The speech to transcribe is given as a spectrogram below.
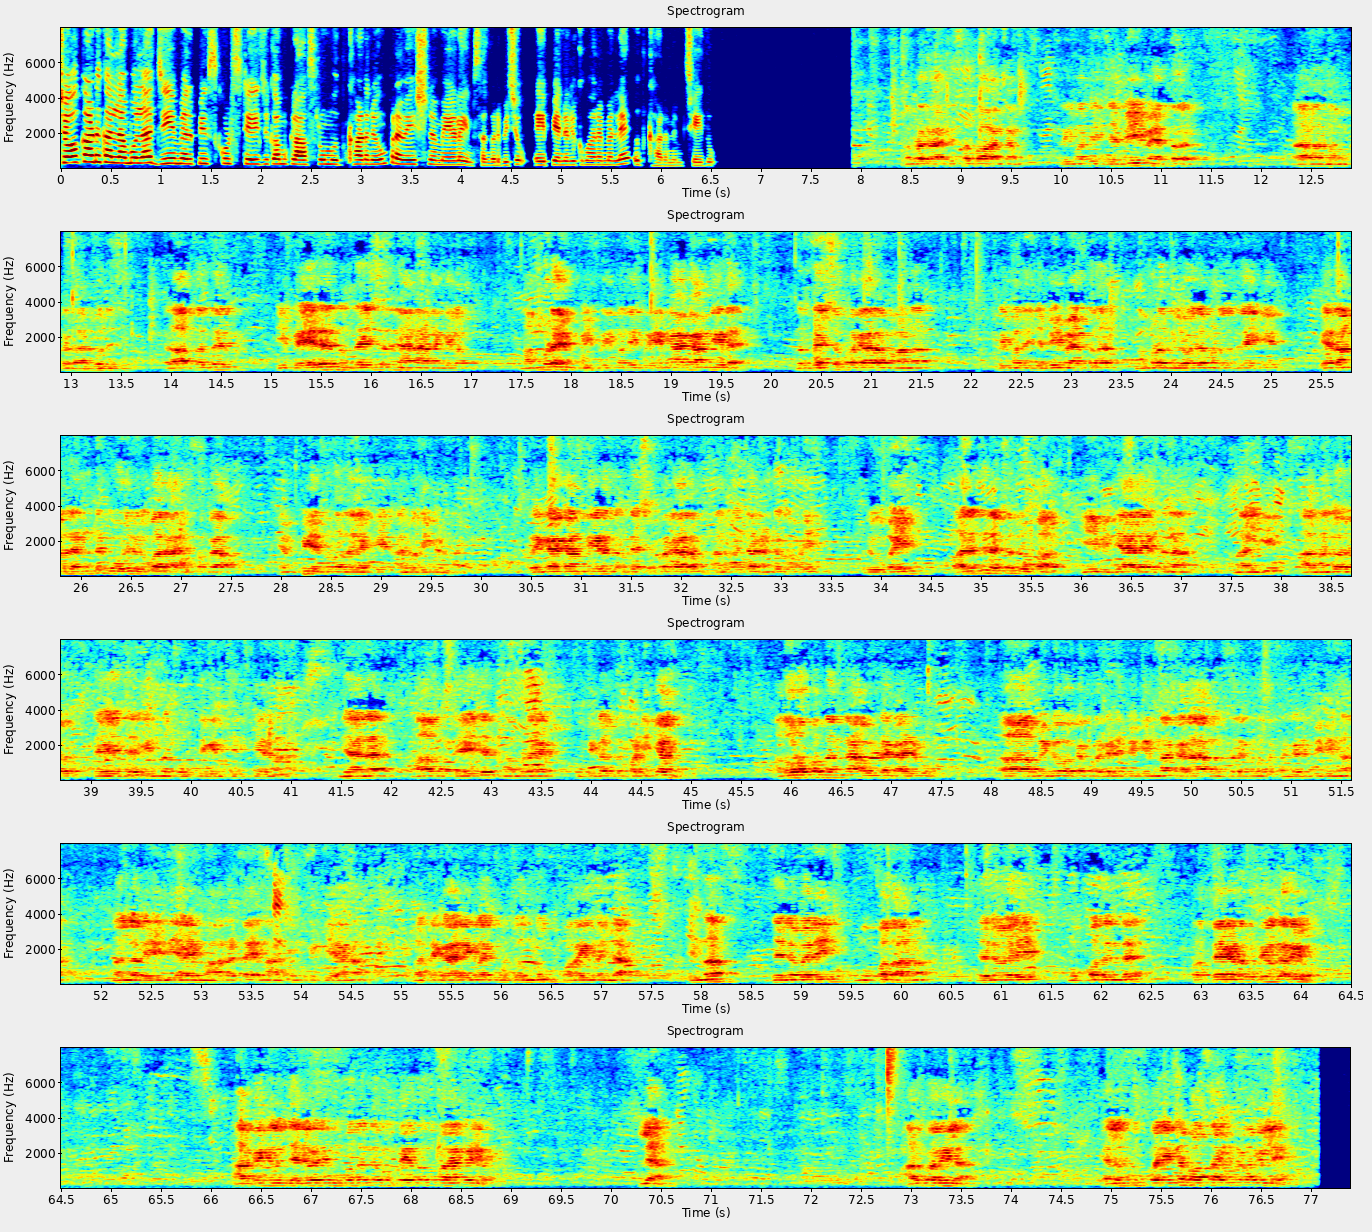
Chokkad Kallamoola G M L P school stage cum class room ഉദ്ഘാടനവും പ്രവേശന മേളയും സംഘടിപ്പിച്ചു. A P Anilkumar M L A ഉദ്ഘാടനം ചെയ്തു. നമ്മുടെ രാജ്യസഭാ അംഗം ശ്രീമതി ജബി മേത്തർ നമുക്ക് അനുവദിച്ചത്. യഥാർത്ഥത്തിൽ ഈ പേര് നിർദ്ദേശിച്ചത് ഞാനാണെങ്കിലും നമ്മുടെ എം പി ശ്രീമതി പ്രിയങ്ക ഗാന്ധിയുടെ നിർദ്ദേശപ്രകാരമാണ് ശ്രീമതി ജബി മേത്തർ നമ്മുടെ നിയോജക മണ്ഡലത്തിലേക്ക് ഏതാണ്ട് രണ്ട് കോടി രൂപ രാജ്യസഭ എം പി എന്നുള്ള നിലയ്ക്ക് അനുവദിക്കുന്നുണ്ടായി പ്രിയങ്കാ ഗാന്ധിയുടെ നിർദ്ദേശപ്രകാരം അനുവദിച്ച രണ്ട് കോടി രൂപയിൽ പതിനഞ്ച് ലക്ഷം രൂപ ഈ വിദ്യാലയത്തിന് നൽകി. ആ നല്ലൊരു സ്റ്റേജ് ഇന്ന് പൂർത്തീകരിച്ചിരിക്കുകയാണ്. ഞാൻ ആ സ്റ്റേജ് നമ്മുടെ കുട്ടികൾക്ക് പഠിക്കാൻ അതോടൊപ്പം തന്നെ അവരുടെ കഴിവും മികവൊക്കെ പ്രകടിപ്പിക്കുന്ന കലാമത്സരങ്ങളൊക്കെ സംഘടിപ്പിക്കുന്ന നല്ല വേദിയായി മാറട്ടെ എന്ന് ആശംസിക്കുകയാണ്. മറ്റു കാര്യങ്ങളെക്കുറിച്ചൊന്നും പറയുന്നില്ല. ഇന്ന് ജനുവരി മുപ്പതാണ്. ജനുവരി മുപ്പതിന്റെ പ്രത്യേകത കുട്ടികൾക്കറിയോ? ആർക്കെങ്കിലും ജനുവരി മുപ്പതിന്റെ പ്രത്യേകത എന്ന് പറയാൻ കഴിയോ? ഇല്ല. ആർക്കും അറിയില്ല. എല്ലാവർക്കും പരീക്ഷ പാസ്സായിട്ടുള്ളവരില്ലേ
